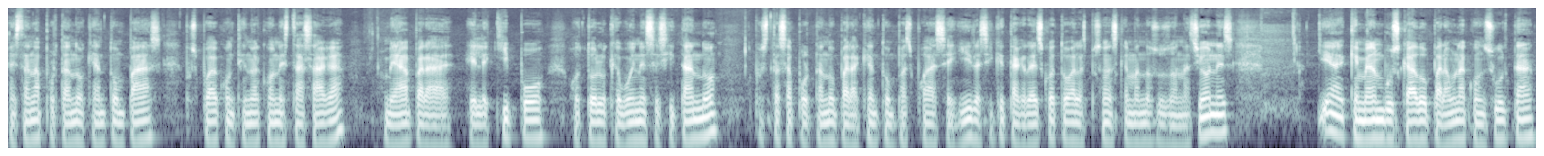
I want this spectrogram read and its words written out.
están aportando que Anton Paz pues, pueda continuar con esta saga vea para el equipo o todo lo que voy necesitando, pues estás aportando para que Anton Paz pueda seguir. Así que te agradezco a todas las personas que mandan sus donaciones, que me han buscado para una consulta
